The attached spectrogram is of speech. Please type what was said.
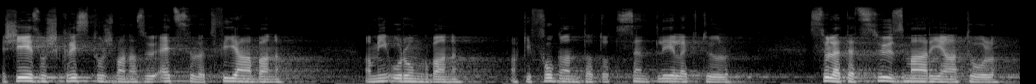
és Jézus Krisztusban, az ő egyszülött fiában, a mi Urunkban, aki fogantatott Szent Lélektől, született Szűz Máriától,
